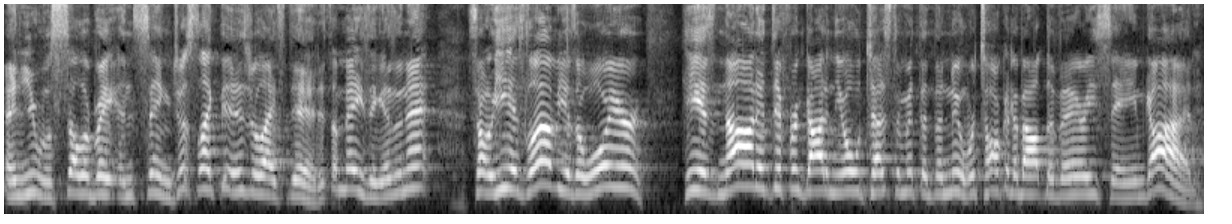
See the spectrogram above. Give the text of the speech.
And you will celebrate and sing just like the Israelites did. It's amazing, isn't it? So he is love, he is a warrior. He is not a different God in the Old Testament than the New. We're talking about the very same God.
